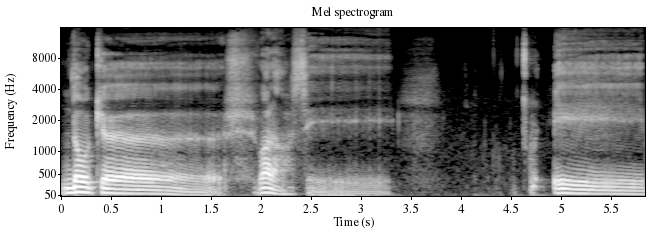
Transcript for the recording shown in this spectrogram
Donc, euh, voilà, c'est et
